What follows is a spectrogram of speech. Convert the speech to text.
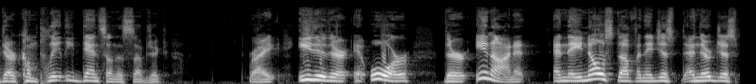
they're completely dense on the subject. right? Either they're or they're in on it and they know stuff and they just and they're just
